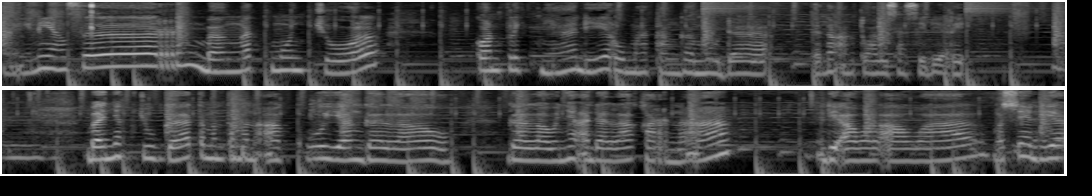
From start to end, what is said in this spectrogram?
Nah ini yang sering banget muncul konfliknya di rumah tangga muda tentang aktualisasi diri. Hmm. banyak juga teman-teman aku yang galau galaunya adalah karena di awal-awal maksudnya dia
